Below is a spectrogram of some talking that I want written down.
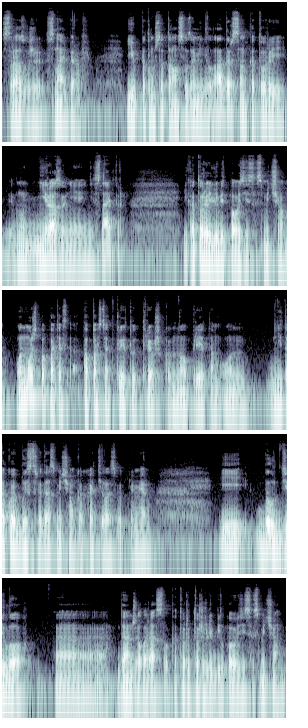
сразу же снайперов. И потому что Таунса заменил Андерсон, который ну, ни разу не, не снайпер, и который любит повозиться с мячом. Он может попасть, попасть открытую трешку, но при этом он не такой быстрый да, с мячом, как хотелось бы, к примеру. И был Дило. Э, Данджел Рассел, который тоже любил повозиться с мячом.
